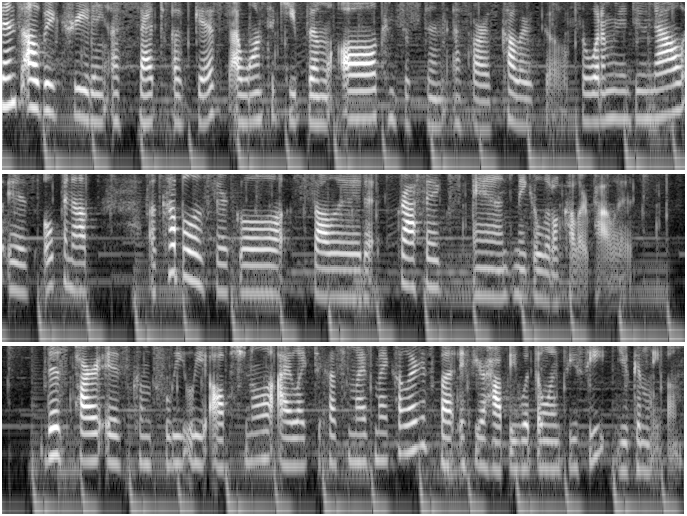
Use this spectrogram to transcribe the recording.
Since I'll be creating a set of GIFs, I want to keep them all consistent as far as colors go. So what I'm going to do now is open up a couple of circle solid graphics and make a little color palette. This part is completely optional. I like to customize my colors, but if you're happy with the ones you see, you can leave them.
